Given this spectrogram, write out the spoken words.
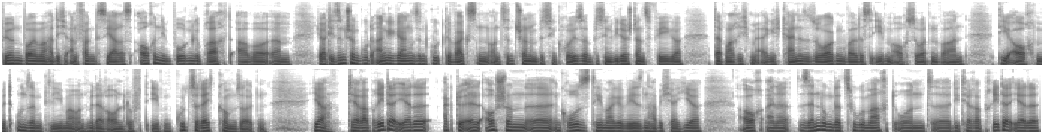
Birnbäume hatte ich Anfang des Jahres auch in den Boden gebracht, aber ähm, ja, die sind schon gut angegangen, sind gut gewachsen und sind schon ein bisschen größer, ein bisschen widerstandsfähiger. Da mache ich mir eigentlich keine Sorgen, weil das eben auch Sorten waren, die auch mit unserem Klima und mit der rauen Luft eben gut zurechtkommen sollten. Ja, Terra Breta Erde aktuell auch schon äh, ein großes Thema gewesen, habe ich ja hier auch eine Sendung dazu gemacht und äh, die Therapreta-Erde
